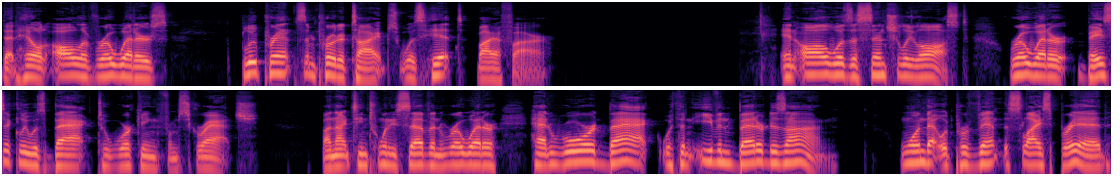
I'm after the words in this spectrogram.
that held all of Rohwedder's blueprints and prototypes was hit by a fire. And all was essentially lost. Rohwedder basically was back to working from scratch. By 1927, Rohwedder had roared back with an even better design, one that would prevent the sliced bread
